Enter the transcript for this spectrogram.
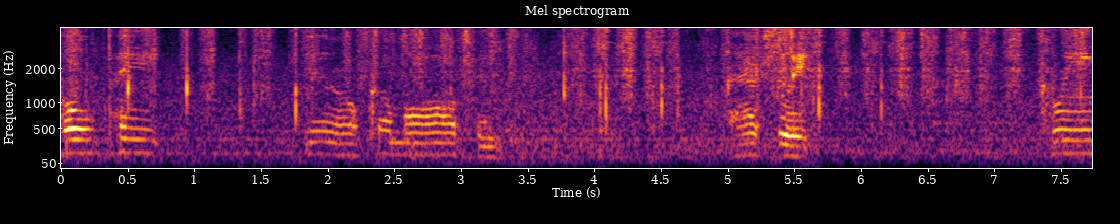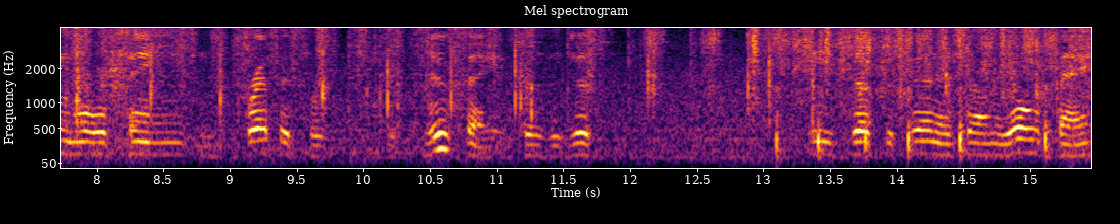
Whole paint, know, come off and actually clean whole paint and prep it for new paint because it just eats up the finish on the old paint.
